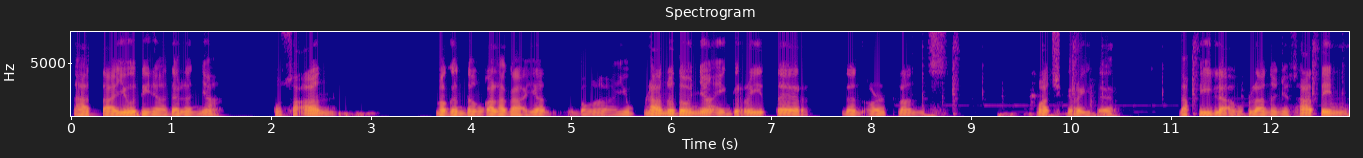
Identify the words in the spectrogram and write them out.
Lahat tayo dinadala niya kung saan magandang kalagayan. Diba nga, yung plano daw niya ay greater than our plans. Much greater. Dakila ang plano niya sa atin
